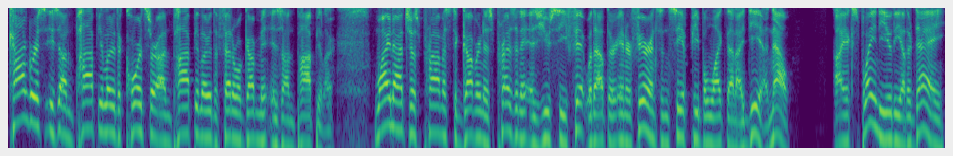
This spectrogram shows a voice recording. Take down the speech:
Congress is unpopular, the courts are unpopular, the federal government is unpopular. Why not just promise to govern as president as you see fit without their interference and see if people like that idea? Now, I explained to you the other day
